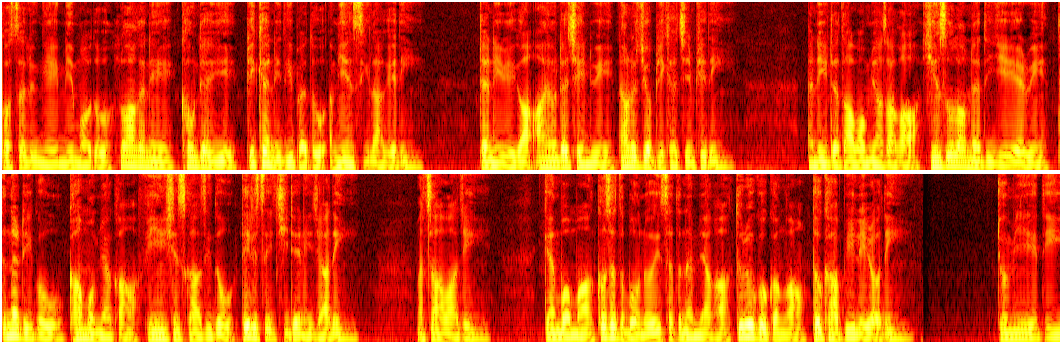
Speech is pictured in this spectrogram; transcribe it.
ကော့ဆက်လူငယ်မြင့်မော်သို့လွှားကနေခုန်တက်၍ပြစ်ခတ်နေသည့်ဘက်သို့အမြင်စီးလာခဲ့သည်တက်နီတွေကအာယုံတက်ချိန်တွင်နောက်တစ်ကြော့ပြစ်ခတ်ခြင်းဖြစ်သည်အနီးတသားပေါင်းများစွာကရင်စိုးလောက်တဲ့ဒီရေထဲတွင်တနက်တွေကိုခေါင်းပေါ်မြောက်ကဗီယင်ရှင်စကားစီသို့တိတ်တဆိတ်ချီတက်နေကြသည်မကြပါကြီးကမ်းပေါ်မှာကော့ဆက်တပုံတို့၏ဆက်တနက်များကသူတို့ကိုကောင်းကောင်းဒုက္ခပေးလေတော့သည် ဒုံမြည်ရည်သည်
